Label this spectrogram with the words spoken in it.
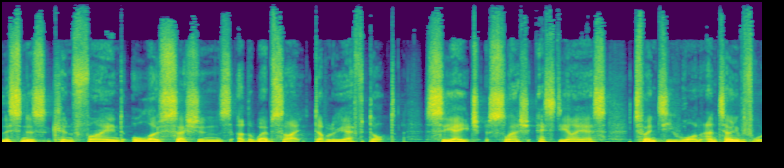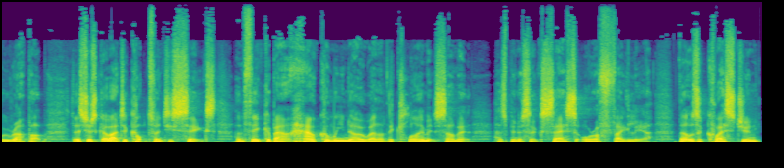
Listeners can find all those sessions at the website wef.org ch slash SDIS 21. Antonio, before we wrap up, let's just go back to COP26 and think about how can we know whether the climate summit has been a success or a failure. That was a question,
